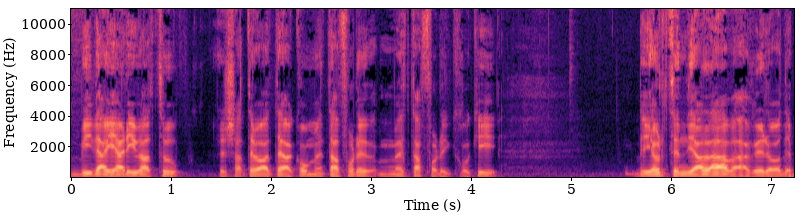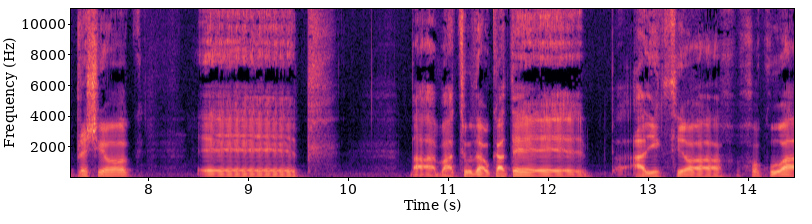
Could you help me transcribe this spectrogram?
bidaiari batzuk, esate bateako metafore, metaforikoki, bihurtzen diala, ba, gero depresiok, e, pff, ba, batzu daukate adikzioa jokua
